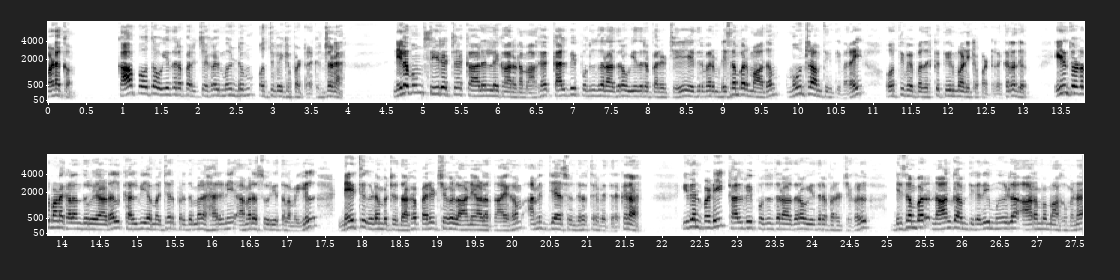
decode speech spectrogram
வணக்கம். காப்போத உயர்தர பரீட்சைகள் மீண்டும் ஒத்திவைக்கப்பட்டிருக்கின்றன. நிலவும் சீரற்ற காலநிலை காரணமாக கல்வி பொதுதராதர உயர்தர பரீட்சையை எதிர்வரும் டிசம்பர் மாதம் மூன்றாம் தேதி வரை ஒத்திவைப்பதற்கு தீர்மானிக்கப்பட்டிருக்கிறது. இது தொடர்பான கலந்துரையாடல் கல்வி அமைச்சர் பிரதமர் ஹரிணி அமரசூரிய தலைமையில் நேற்று இடம்பெற்றதாக பரீட்சைகள் ஆணையாளர் நாயகம் அமித் ஜெயசுந்தர் தெரிவித்திருக்கிறார். இதன்படி கல்வி பொதுதராதர உயர்தர பரீட்சைகள் டிசம்பர் நான்காம் திகதி மீள ஆரம்பமாகும் என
